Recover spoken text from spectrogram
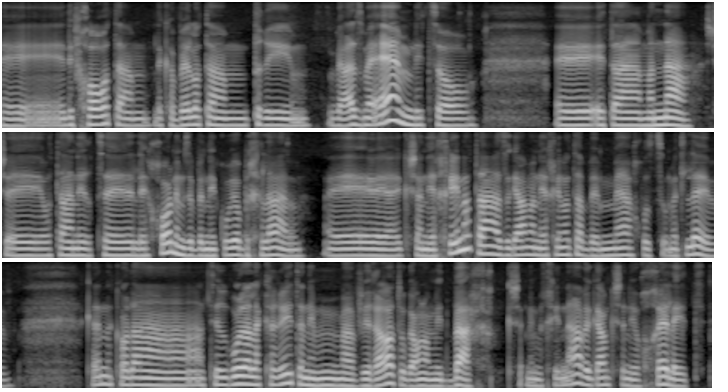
אה, לבחור אותם, לקבל אותם טריים, ואז מהם ליצור אה, את המנה שאותה אני ארצה לאכול, אם זה בניקוי או בכלל. אה, כשאני אכין אותה, אז גם אני אכין אותה ב-100% תשומת לב. כן, כל התרגול על הכרית, אני מעבירה אותו גם למטבח, כשאני מכינה וגם כשאני אוכלת.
